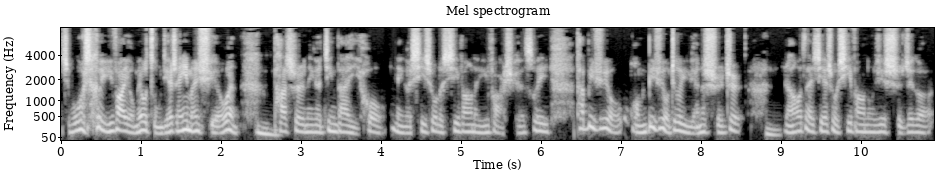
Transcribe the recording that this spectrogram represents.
只不过这个语法有没有总结成一门学问，嗯它是那个近代以后那个吸收了西方的语法学，所以它必须有我们必须有这个语言的实质，嗯然后再接受西方东西，使这个。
